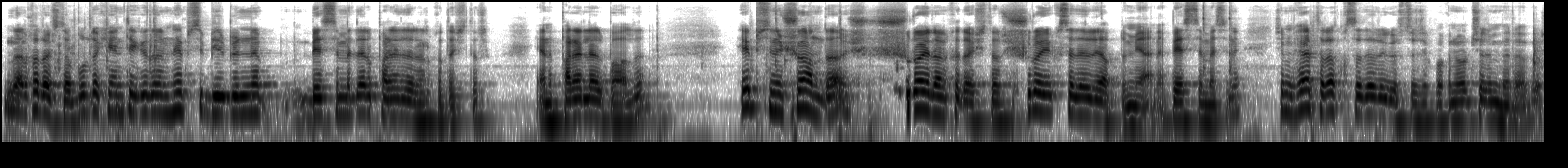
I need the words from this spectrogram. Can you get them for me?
Şimdi arkadaşlar buradaki entegrelerin hepsi birbirine beslemeleri paralel arkadaşlar. Yani paralel bağlı. Hepsini şu anda şurayla arkadaşlar şurayı kısa devre yaptım yani beslemesini. Şimdi her taraf kısa devre gösterecek. Bakın ölçelim beraber.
